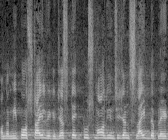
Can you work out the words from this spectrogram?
on the MIPO style. We could just take two small incisions, slide the plate.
